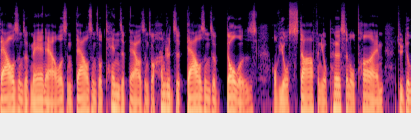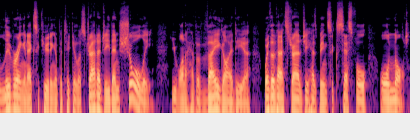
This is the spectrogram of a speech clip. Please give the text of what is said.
thousands, of man hours and thousands or tens of thousands or hundreds of thousands of dollars of your staff and your personal time to delivering and executing a particular strategy, then surely you want to have a vague idea whether that strategy has been successful or not.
